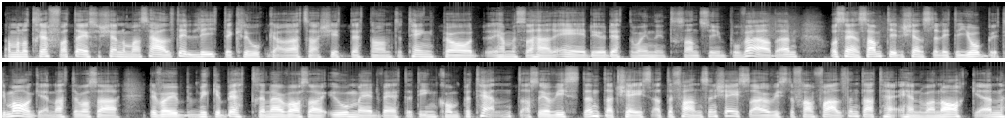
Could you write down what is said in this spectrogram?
när man har träffat dig så känner man sig alltid lite klokare. Att så här, shit, detta har jag inte tänkt på. Ja, men så här är det ju. Detta var en intressant syn på världen. Och sen samtidigt känns det lite jobbigt i magen. Att det var så här, det var ju mycket bättre när jag var så här omedvetet inkompetent. Alltså jag visste inte att, Chase, att det fanns en kejsare. Jag visste framförallt inte att hen var naken.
